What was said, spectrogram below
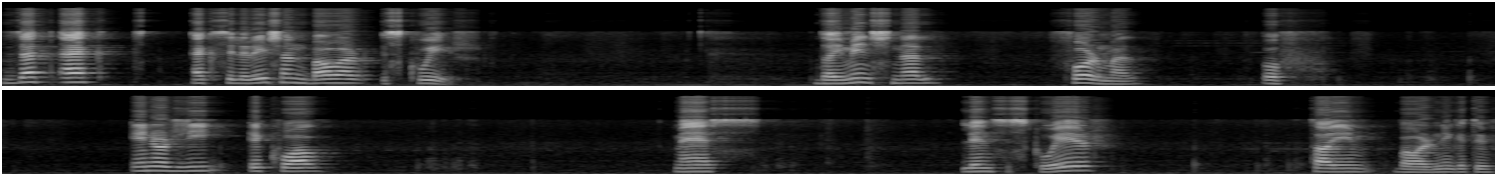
that act acceleration power square dimensional formal of energy equal mass length square time power negative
